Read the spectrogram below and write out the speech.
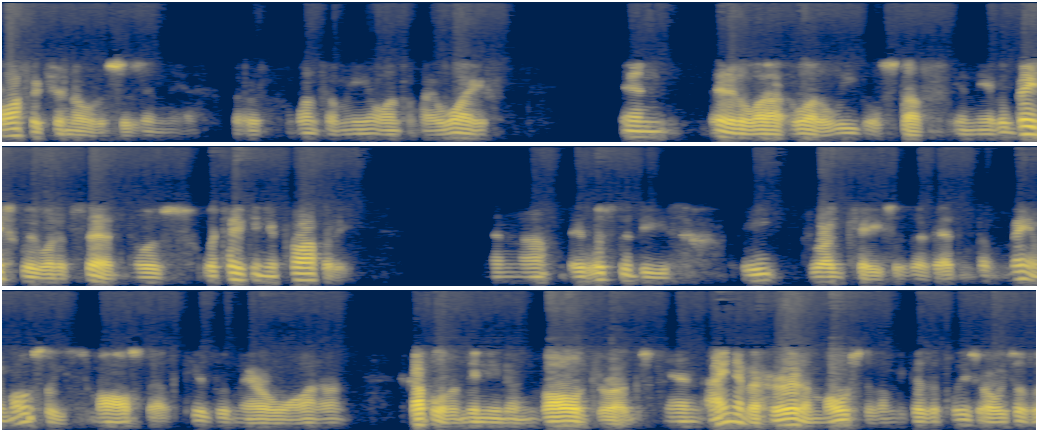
forfeiture notices in there. Uh, one for me, one for my wife, and there's a lot, a lot of legal stuff in there. But basically, what it said was, "We're taking your property," and uh, they listed these eight drug cases that had, but mostly small stuff, kids with marijuana. Couple of them didn't even involve drugs, and I never heard of most of them because the police are always so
